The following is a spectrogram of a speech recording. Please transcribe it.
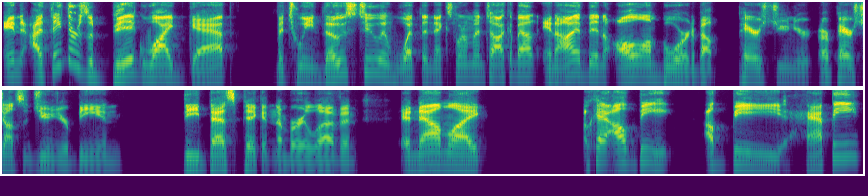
and I think there's a big wide gap between those two and what the next one I'm going to talk about. And I have been all on board about Paris Jr. or Paris Johnson Jr. being the best pick at number 11. And now I'm like, okay, I'll be I'll be happy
